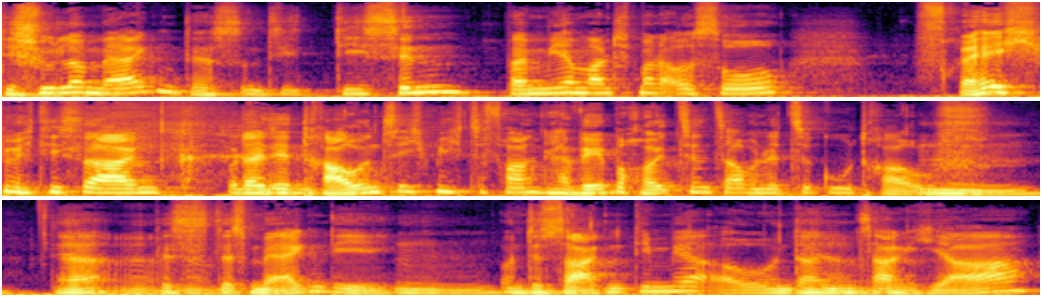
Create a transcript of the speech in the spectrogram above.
Die Schüler merken das und die, die sind bei mir manchmal auch so frech, möchte ich sagen, oder die trauen sich mich zu fragen, Herr Weber, heute sind sie aber nicht so gut drauf. Mhm. Ja, das, das merken die. Mhm. Und das sagen die mir auch. Und dann Ja. sage ich, ja,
